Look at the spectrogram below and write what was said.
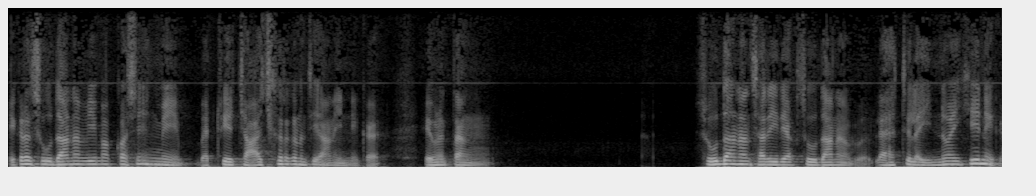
ඒකට සූදානම් වීමක් වශයෙන් මේ බැටරිය charge කරගෙන තියාගෙන ඉන්න එක එහෙම නැත්නම් සූදානම් ශරීරයක් සූදානම් ලැහැත්තිලා ඉන්නවයි කියන එක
